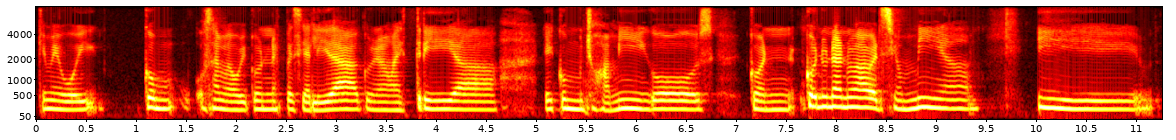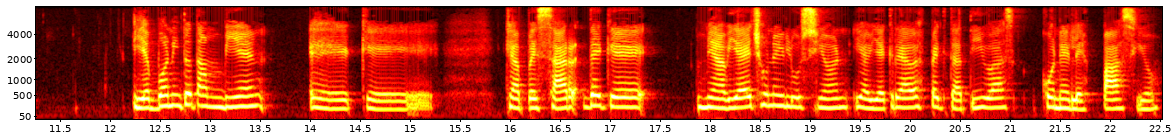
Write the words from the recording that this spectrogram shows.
que me voy con, o sea, me voy con una especialidad, con una maestría, eh, con muchos amigos, con, una nueva versión mía. Y, y es bonito también eh, que, que a pesar de que me había hecho una ilusión y había creado expectativas con el espacio,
